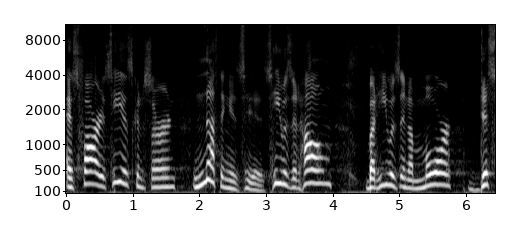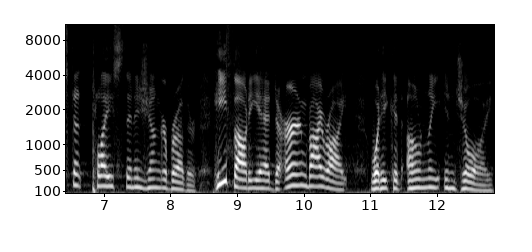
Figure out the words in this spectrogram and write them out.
As far as he is concerned, nothing is his. He was at home, but he was in a more distant place than his younger brother. He thought he had to earn by right what he could only enjoy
